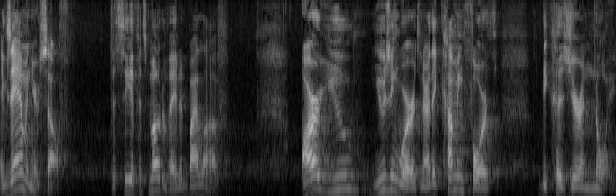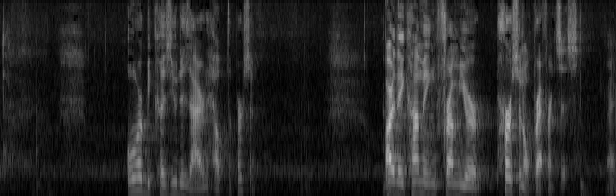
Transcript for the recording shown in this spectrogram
examine yourself to see if it's motivated by love. Are you using words and are they coming forth because you're annoyed or because you desire to help the person? Are they coming from your personal preferences, right?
